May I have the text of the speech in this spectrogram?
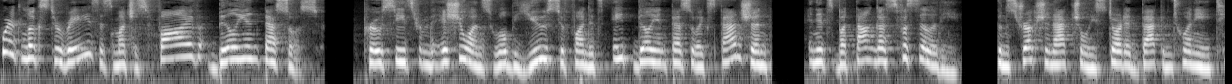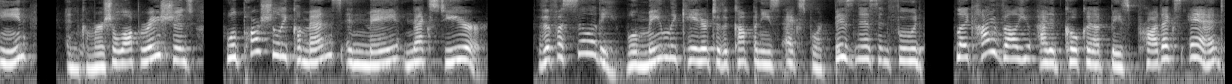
where it looks to raise as much as 5 billion pesos. Proceeds from the issuance will be used to fund its 8 billion peso expansion in its Batangas facility. Construction actually started back in 2018, and commercial operations will partially commence in May next year. The facility will mainly cater to the company's export business in food, like high value added coconut based products and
